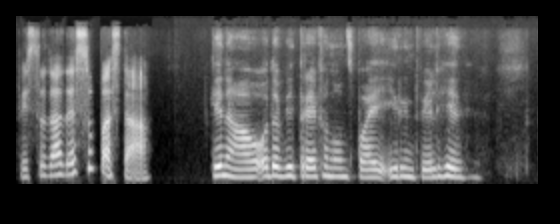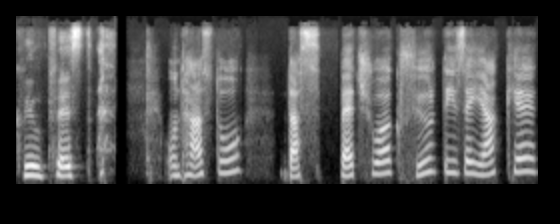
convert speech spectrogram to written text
bist du da der Superstar. Genau, oder wir treffen uns bei irgendwelchen Quiltfest. Und hast du das Patchwork für diese Jacke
